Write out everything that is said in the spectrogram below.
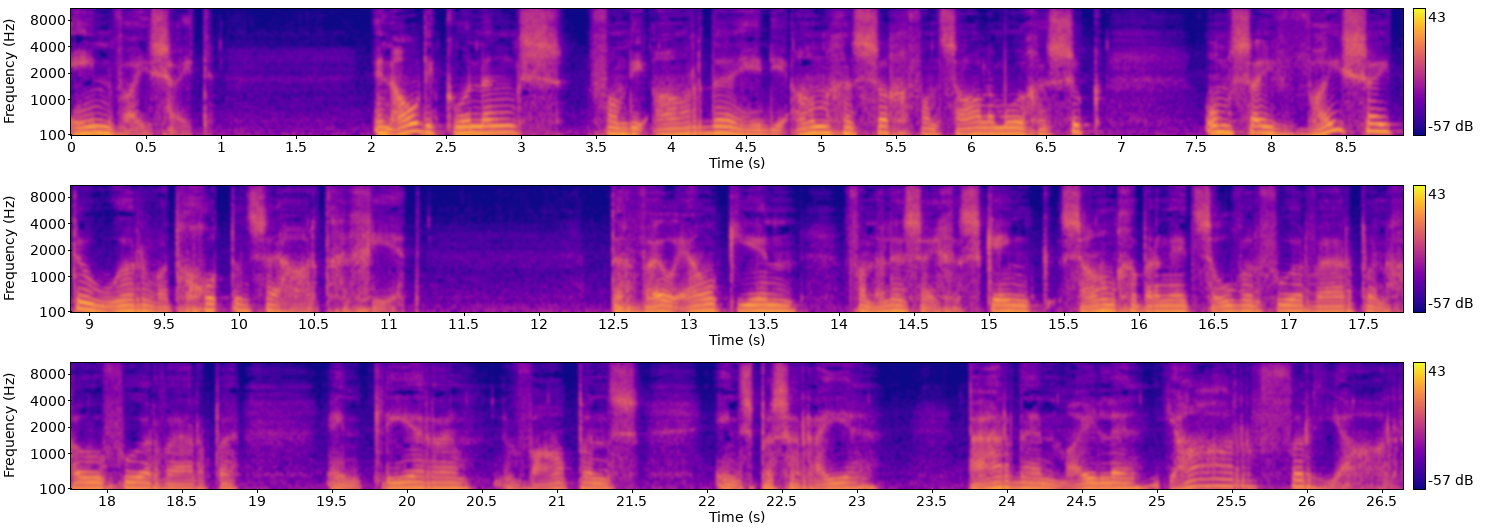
en wysheid. En al die konings van die aarde het die aangesig van Salomo gesoek om sy wysheid te hoor wat God in sy hart gegee het terwyl elkeen van hulle sy geskenk saamgebring het silwer voorwerpe en goue voorwerpe en klere, wapens en speserye, perde en muile jaar vir jaar.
